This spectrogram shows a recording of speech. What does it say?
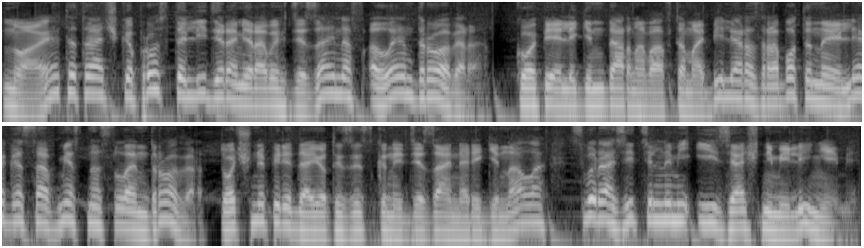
Ну а эта тачка просто лидера мировых дизайнов Land Rover. Копия легендарного автомобиля, разработанная Lego совместно с Land Rover, точно передает изысканный дизайн оригинала с выразительными и изящными линиями,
